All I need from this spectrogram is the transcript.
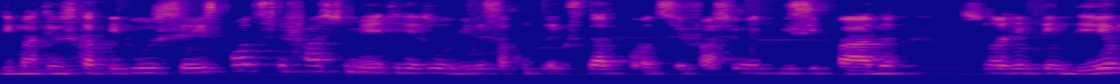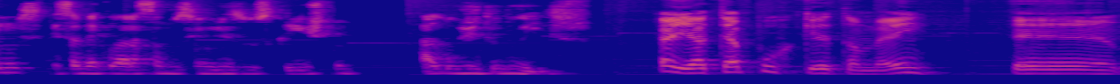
de Mateus capítulo 6, pode ser facilmente resolvida, essa complexidade pode ser facilmente dissipada se nós entendermos essa declaração do Senhor Jesus Cristo à luz de tudo isso. É, e até porque também, é,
